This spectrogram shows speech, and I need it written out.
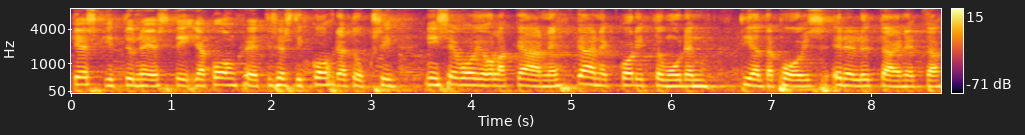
keskittyneesti ja konkreettisesti kohdatuksi, niin se voi olla käänne, käänne kodittomuuden tieltä pois edellyttäen, että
